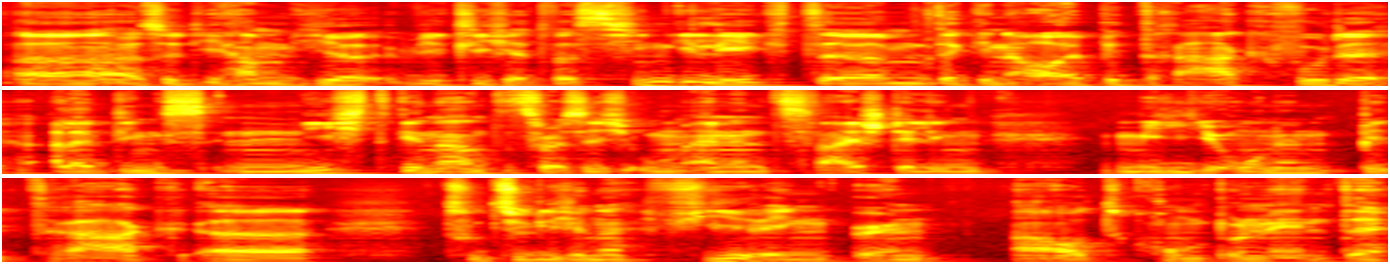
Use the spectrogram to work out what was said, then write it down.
Äh, also die haben hier wirklich etwas hingelegt. Ähm, der genaue Betrag wurde allerdings nicht genannt. Es soll sich um einen zweistelligen Millionenbetrag äh, zuzüglich einer vierjährigen Earn Out-Komponente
